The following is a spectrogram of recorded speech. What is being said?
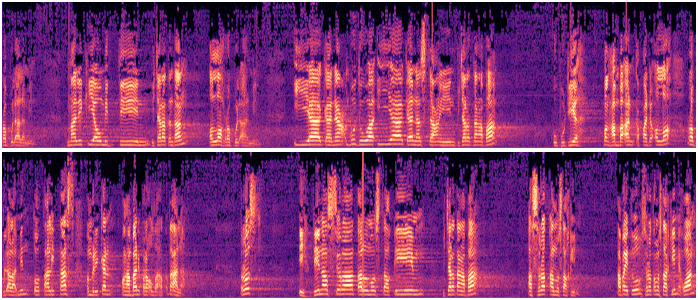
Rabbul Alamin. Malik Yaumiddin. Bicara tentang Allah Rabbul Alamin. Iyyaka na'budu wa iyyaka nasta'in. Bicara tentang apa? Ubudiyah penghambaan kepada Allah Rabbul Alamin totalitas memberikan penghambaan kepada Allah Taala. Terus ihdinas siratal mustaqim bicara tentang apa? Asrat al-mustaqim. Apa itu surat al-mustaqim, ikhwan?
